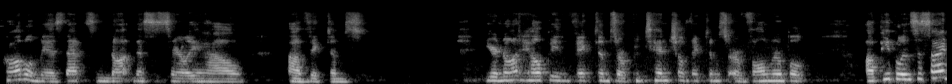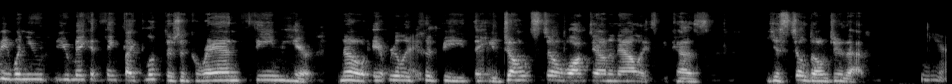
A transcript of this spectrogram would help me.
problem is that's not necessarily how uh, victims. You're not helping victims or potential victims or vulnerable uh, people in society when you you make it think like, look, there's a grand theme here. No, it really Right. could be that you don't still walk down in alleys because you still don't do that. yeah.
